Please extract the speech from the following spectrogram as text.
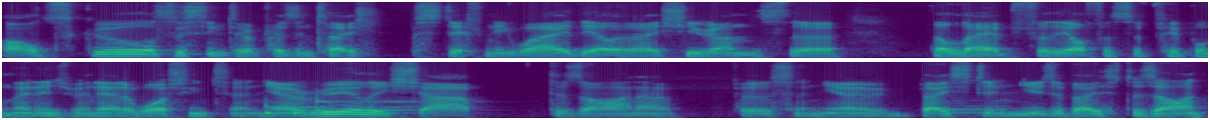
old school. I was listening to a presentation of Stephanie Wade the other day. She runs the, the lab for the Office of People Management out of Washington. You know, really sharp designer person, you know, based in user based design.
